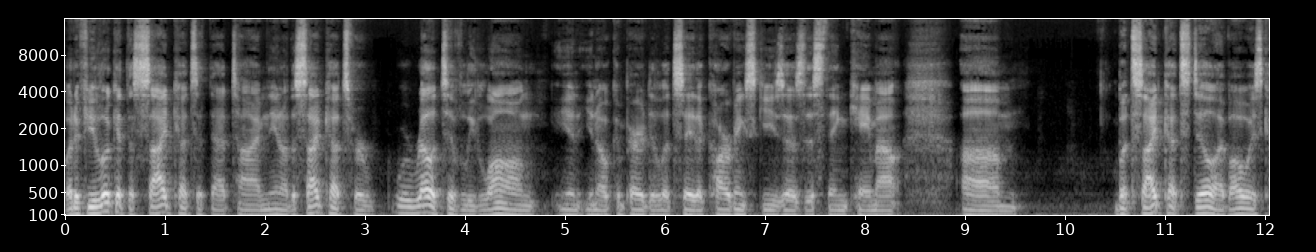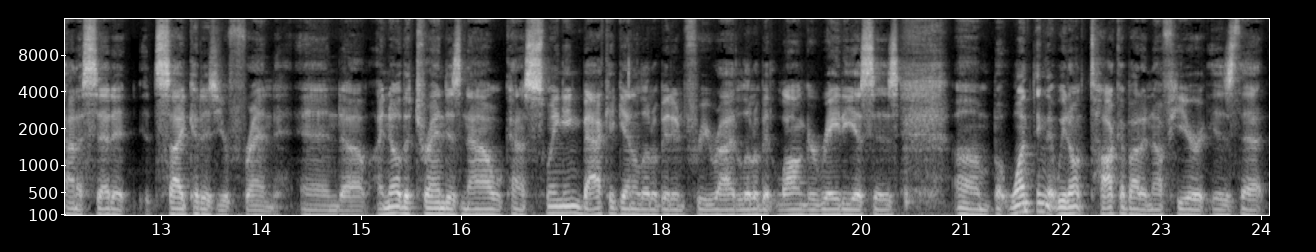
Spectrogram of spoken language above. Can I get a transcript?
But if you look at the side cuts at that time, you know, the side cuts were, were relatively long, you know, compared to, let's say, the carving skis as this thing came out. Um, but side cut still, I've always kind of said it, it's side cut is your friend. And uh, I know the trend is now kind of swinging back again a little bit in free ride, a little bit longer radiuses. Um, but one thing that we don't talk about enough here is that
